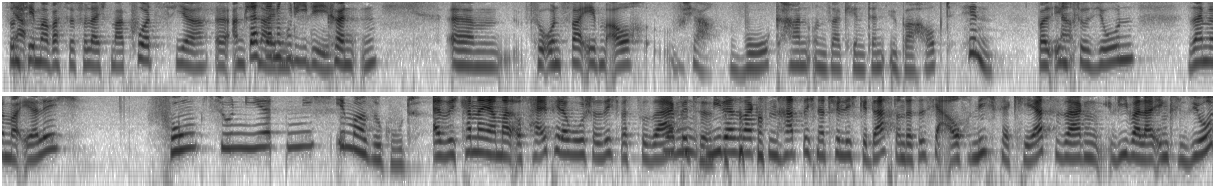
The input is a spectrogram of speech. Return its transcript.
so ein Ja. Thema, was wir vielleicht mal kurz hier äh, anschneiden eine gute Idee. könnten. Ähm, für uns war eben auch, ja, wo kann unser Kind denn überhaupt hin? Weil Ja. Inklusion, seien wir mal ehrlich, funktioniert nicht immer so gut. Also ich kann da ja mal aus heilpädagogischer Sicht was zu sagen. Ja, bitte. Niedersachsen hat sich natürlich gedacht, und das ist ja auch nicht verkehrt, zu sagen, Viva la Inklusion.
